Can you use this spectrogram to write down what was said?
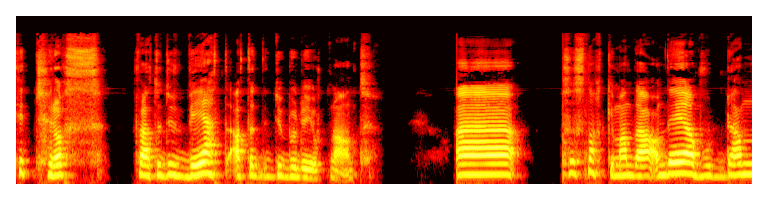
til tross for at du vet at du burde gjort noe annet. Uh, så snakker man da om det, og hvordan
